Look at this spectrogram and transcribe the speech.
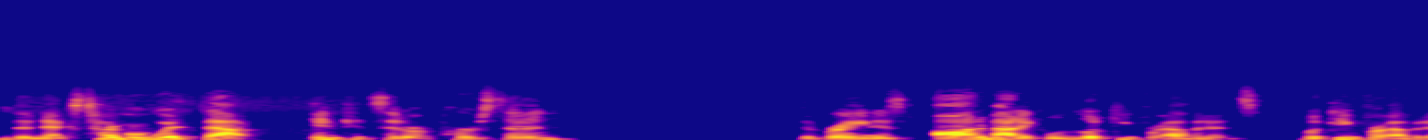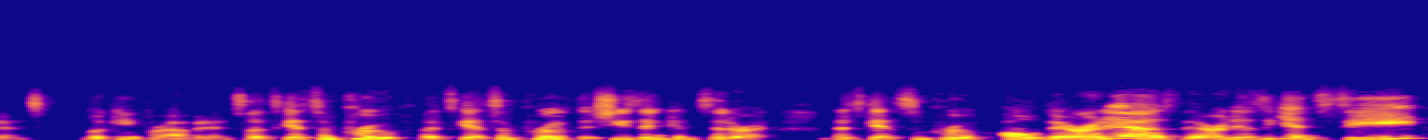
the next time we're with that inconsiderate person the brain is automatically looking for evidence looking for evidence, looking for evidence. Let's get some proof. Let's get some proof that she's inconsiderate. Let's get some proof. Oh, there it is. There it is again. See,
